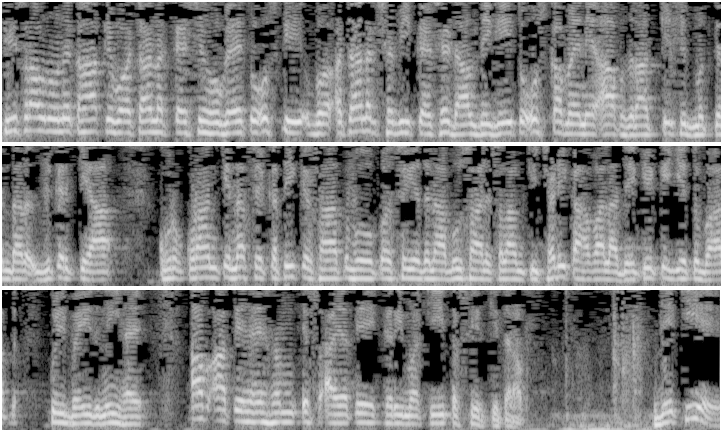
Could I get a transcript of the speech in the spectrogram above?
تیسرا انہوں نے کہا کہ وہ اچانک کیسے ہو گئے تو اس کی اچانک چھبی کیسے ڈال دی گئی تو اس کا میں نے آپ حضرات کی خدمت کے اندر ذکر کیا۔ قرآن کے نس قطعی کے ساتھ وہ سید ابو صلی علیہ السلام کی چھڑی کا حوالہ دے کے کہ یہ تو بات کوئی بعید نہیں ہے۔ اب آتے ہیں ہم اس آیت کریمہ کی تفسیر کی طرف۔ دیکھیے،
